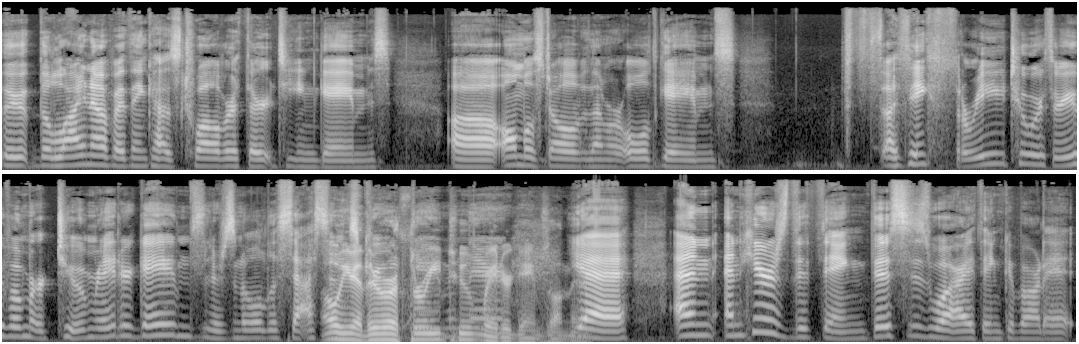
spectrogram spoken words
The the lineup I think has 12 or 13 games. Uh, almost all of them are old games. I think three, two or three of them are Tomb Raider games. There's an old Assassin's Oh yeah, there are three Tomb. Raider games on there. Yeah, and and here's the thing. This is what I think about it.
